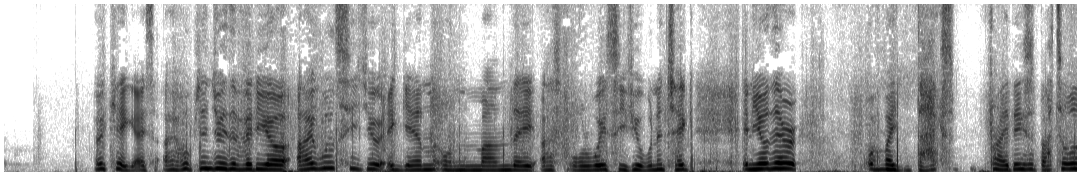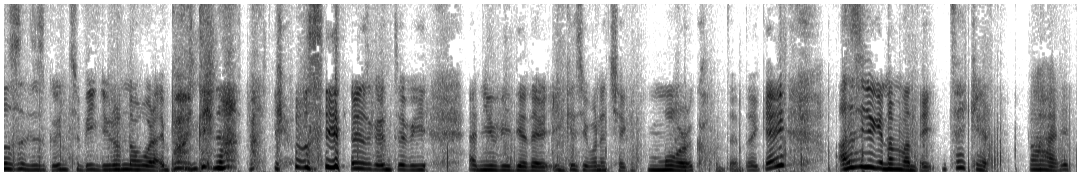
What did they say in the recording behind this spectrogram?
Okay guys, I hope you enjoyed the video. I will see you again on Monday as always. If you want to check any other of my Dax Fridays battles, there's going to be, you don't know what I'm pointing at, but you'll see there's going to be a new video there in case you want to check more content, okay? I'll see you again on Monday. Take care. Bye.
